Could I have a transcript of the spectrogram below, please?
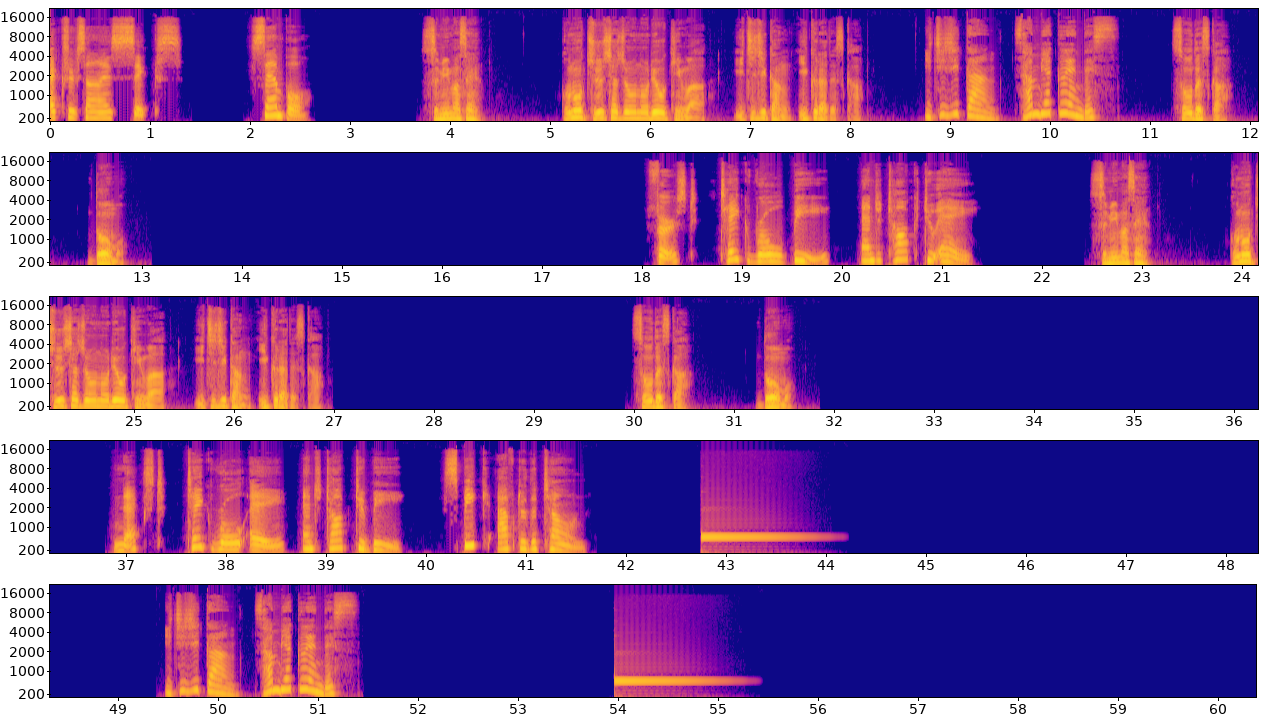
Exercise 6. Sample. すみません。この駐車場の料金は1時間いくらですか？1時間300円です。そうですか。どうも。First, take role B and talk to A. すみません。この駐車場の料金は1時間いくらですか？そうですか。どうも。Next, take role A and talk to B. Speak after the tone. 1時間300円です。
